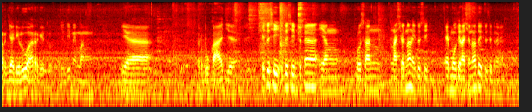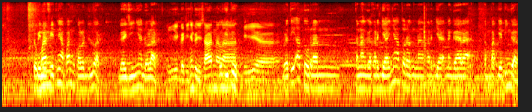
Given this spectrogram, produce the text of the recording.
kerja di luar gitu. Jadi memang ya terbuka aja. Itu sih itu sih maksudnya yang perusahaan nasional itu sih. Eh multinasional tuh itu sebenarnya. Cuman benefitnya apa kalau di luar? Gajinya dolar? Iya gajinya gaji sana Oh, lah. gitu? iya. Berarti aturan tenaga kerjanya aturan tenaga kerja negara tempat dia tinggal?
